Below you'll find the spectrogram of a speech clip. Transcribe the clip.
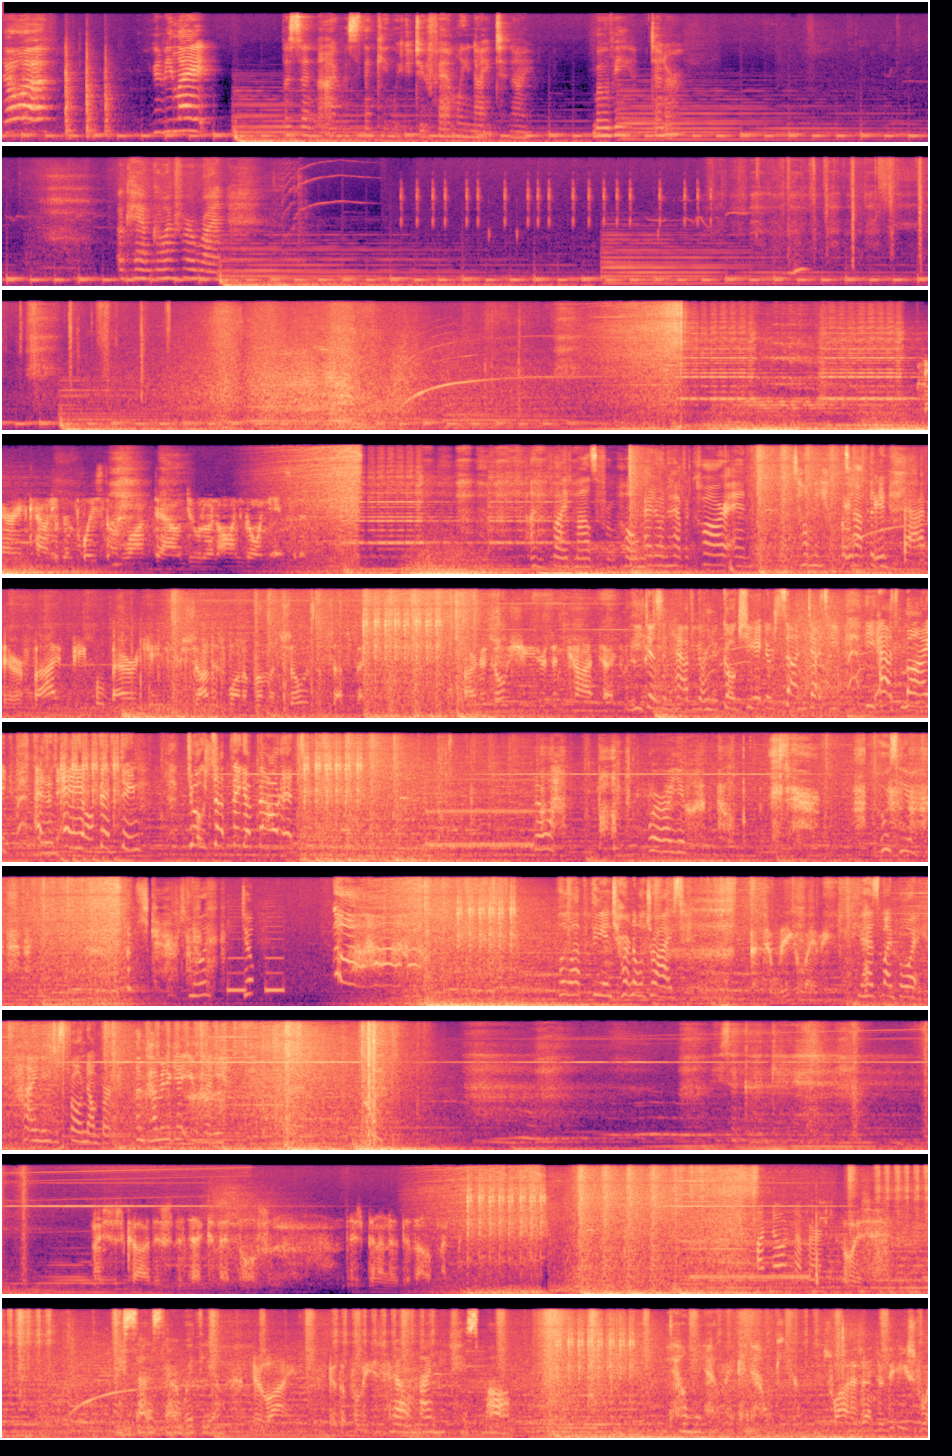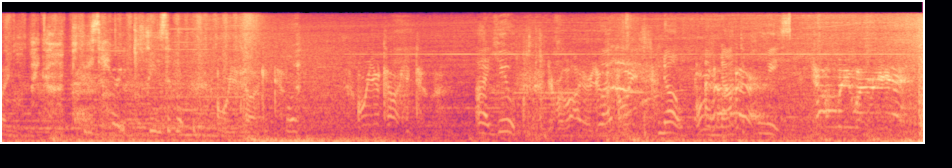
Noah, you're gonna be late. Listen, I was thinking we could do family night tonight. Movie, dinner. Okay, I'm going for a run. Due to an ongoing incident. I'm five miles from home. I don't have a car, and tell me what's happening. There are five people barricaded. Your son is one of them, and so is the suspect. Our negotiator's in contact with He doesn't have your negotiator son, does he? He has mine and an AR-15. Do something about it! Noah, where are you? Help. He's here. Who's here? I'm scared. Noah, internal drives. That's illegal, Amy. He has my boy. I need his phone number. I'm coming to get you, honey. He's a good kid. Mrs. Carr, this is Detective Ed Paulson. There's been a new development. Unknown number. Who is it? My son's there with you. You're lying. You're the police. No, I'm his mom. Tell me how I can help you. SWAT has entered the East Wing. Please hurry, please hurry. Who are you talking to? What? Who are you talking to? Uh, you. You're a liar. You're What? the police. No, Who's I'm not there? the police. Tell me where he is!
